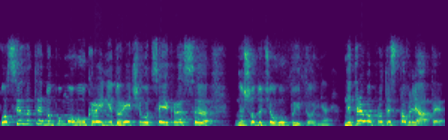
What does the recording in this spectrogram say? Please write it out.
посилити допомогу Україні. До речі, оце якраз е, щодо цього опитування. Не треба протиставляти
